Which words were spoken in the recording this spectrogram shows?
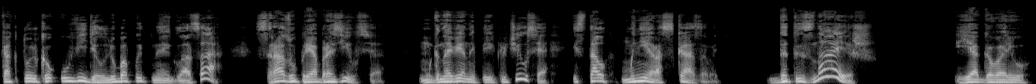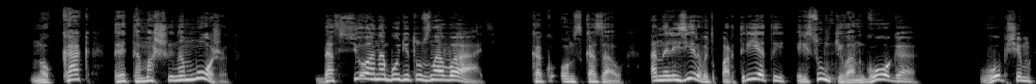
как только увидел любопытные глаза, сразу преобразился, мгновенно переключился и стал мне рассказывать. «Да ты знаешь?» Я говорю, «Но как эта машина может?» «Да все она будет узнавать», как он сказал, анализировать портреты, рисунки Ван Гога. В общем,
